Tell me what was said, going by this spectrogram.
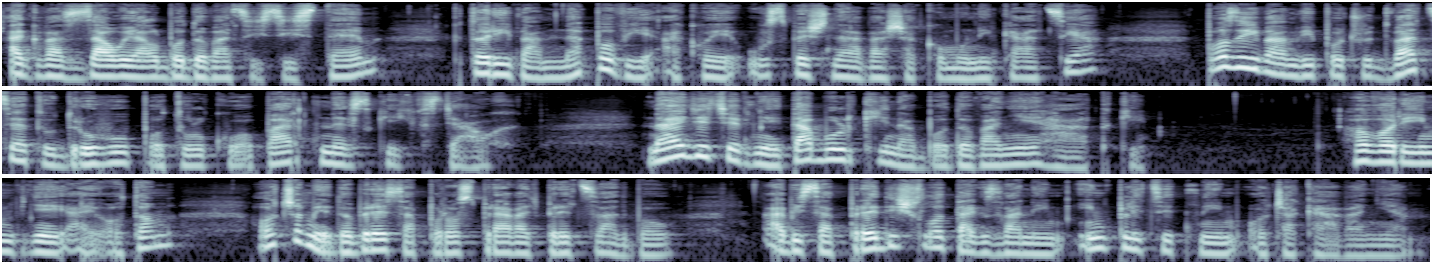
Ak vás zaujal bodovací systém, ktorý vám napovie, ako je úspešná vaša komunikácia, pozývam vypočuť 22. potulku o partnerských vzťahoch. Nájdete v nej tabulky na bodovanie hádky. Hovorím v nej aj o tom, o čom je dobré sa porozprávať pred svadbou, aby sa predišlo tzv. implicitným očakávaniam.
